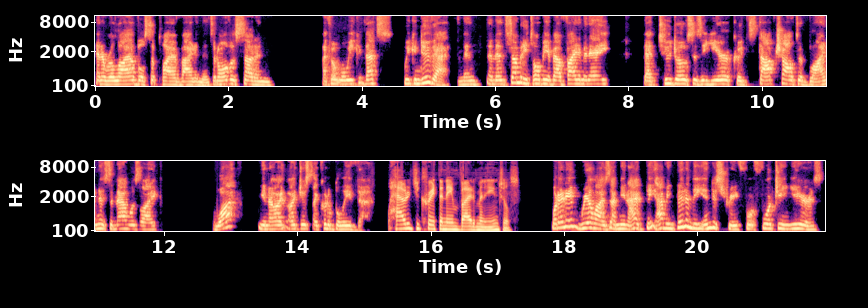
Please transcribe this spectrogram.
and a reliable supply of vitamins. And all of a sudden, I thought, well, we can, that's, we can do that. And then, and then somebody told me about vitamin A, that two doses a year could stop childhood blindness. And that was like, what? You know, I, I just, I couldn't believe that. How did you create the name Vitamin Angels? What I didn't realize, I mean, I had, having been in the industry for 14 years,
